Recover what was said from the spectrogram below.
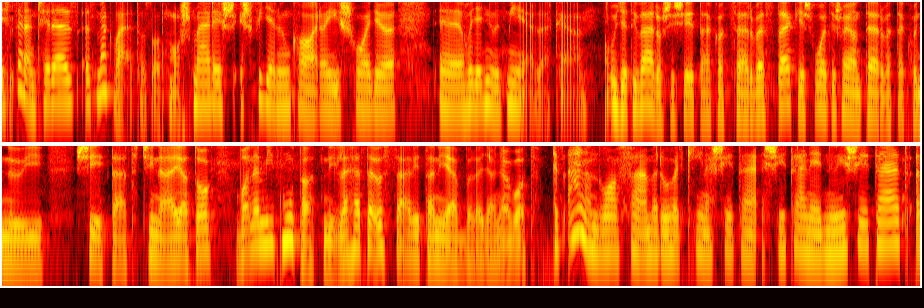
És szerencsére ez, ez megváltozott most már, és, és figyelünk arra is, hogy, hogy egy nőt mi érdekel. Ugye ti városi sétákat szerveztek, és volt is olyan tervetek, hogy női sétát csináljatok. Van-e mit mutatni? Lehet-e összeállítani ebből egy anyagot? Ez állandóan felmerül, hogy kéne sétál, sétálni egy női sétát.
